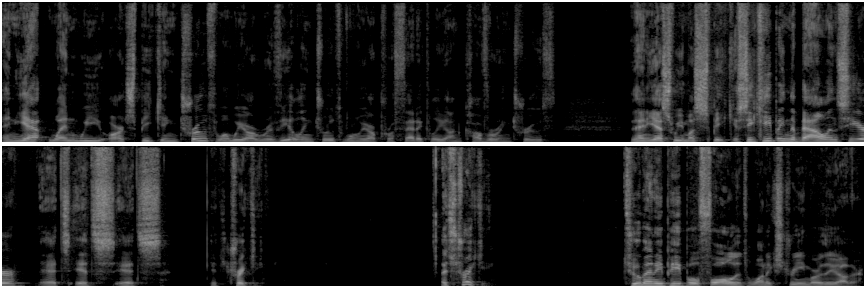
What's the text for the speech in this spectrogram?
And yet, when we are speaking truth, when we are revealing truth, when we are prophetically uncovering truth, then yes, we must speak. You see, keeping the balance here, it's, it's, it's, it's tricky. It's tricky. Too many people fall into one extreme or the other.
